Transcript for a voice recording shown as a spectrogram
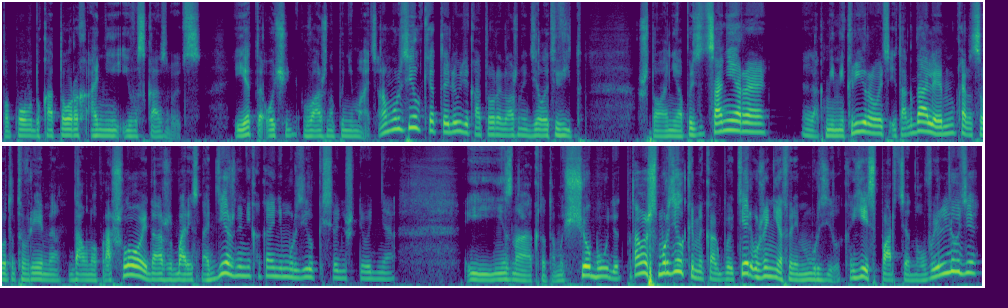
по поводу которых они и высказываются. И это очень важно понимать. А мурзилки это люди, которые должны делать вид, что они оппозиционеры, так, мимикрировать и так далее. Мне кажется, вот это время давно прошло, и даже Борис Надеждин никакая не мурзилка сегодняшнего дня. И не знаю, кто там еще будет. Потому что с мурзилками как бы теперь уже нет времени мурзилок. Есть партия «Новые люди»,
